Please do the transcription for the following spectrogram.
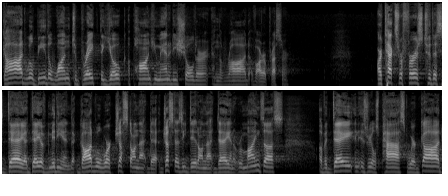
God will be the one to break the yoke upon humanity's shoulder and the rod of our oppressor. Our text refers to this day, a day of Midian, that God will work just on that day, just as he did on that day. And it reminds us of a day in Israel's past where God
